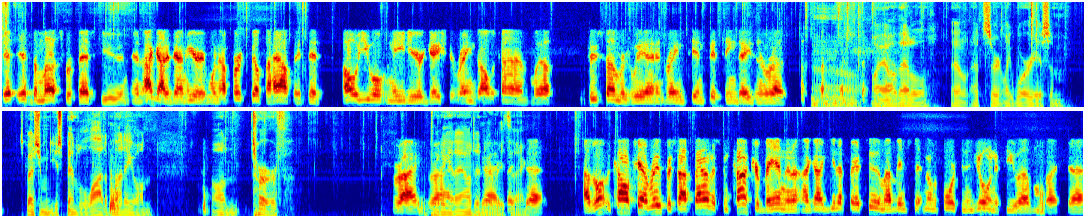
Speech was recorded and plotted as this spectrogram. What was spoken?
yeah. It, it's a must for fescue, and, and I got it down here. When I first built the house, they said, "Oh, you won't need irrigation. It rains all the time." Well, two summers we hadn't rained 10, 15 days in a row. oh, well, that'll that'll that's certainly worrisome, especially when you spend a lot of money on on turf. right, putting right, it out and right, everything. But, uh, I was wanting to call tell Rufus I found us some contraband, and I, I got to get up there to them. I've been sitting on the porch and enjoying a few of them, but uh.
